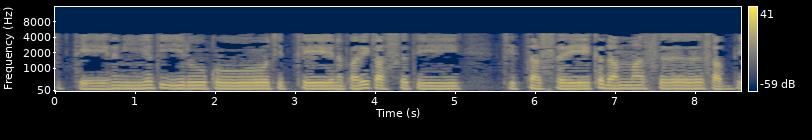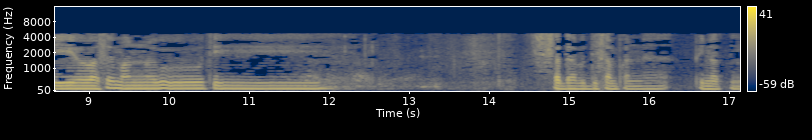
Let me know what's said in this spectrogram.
චිත්තේන නියති ලෝකෝ චිත්තේන පරිකස්සති චිත්තස්ස ඒක ධම්මස්ස සබ්බේ වසමන්වූති සදා බුද්ධ සම්පන්න පින්වත්නි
